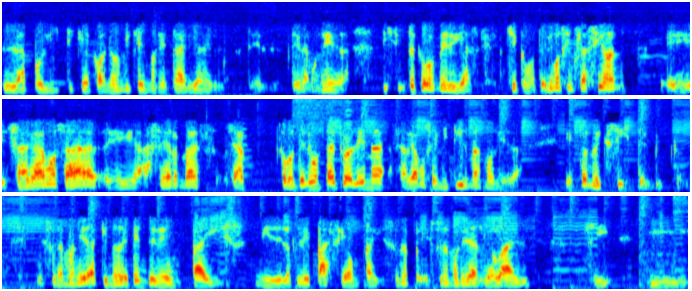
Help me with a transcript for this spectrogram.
la política económica y monetaria del, de la moneda. Distinto que vos me digas, che, como tenemos inflación, eh, salgamos a eh, hacer más, o sea, como tenemos tal problema, salgamos emitir más moneda. Esto no existe el Bitcoin. Es una moneda que no depende de un país ni de lo que le pase a un país. es una moneda global, ¿sí? Y,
